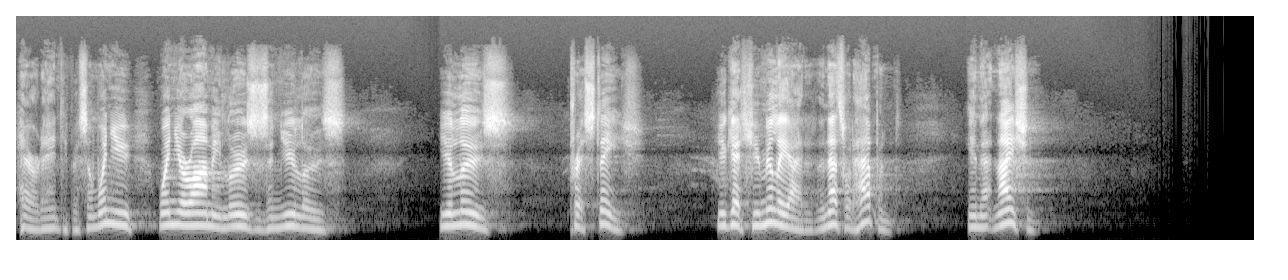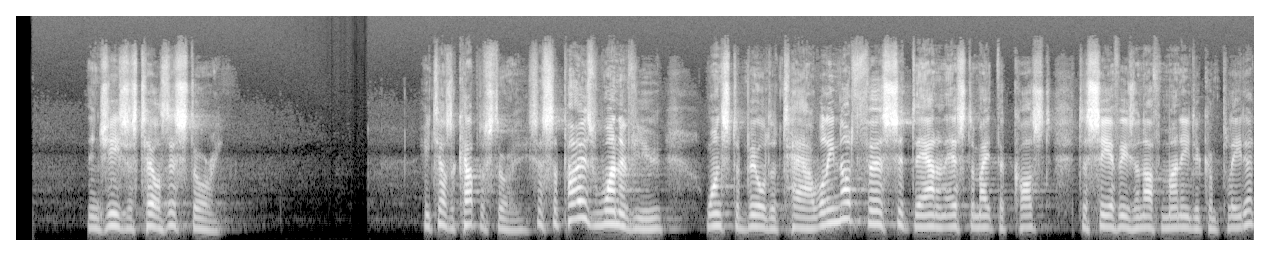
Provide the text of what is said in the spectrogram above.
Herod Antipas. And when, you, when your army loses and you lose, you lose prestige. You get humiliated. And that's what happened in that nation. Then Jesus tells this story. He tells a couple of stories. He says, Suppose one of you wants to build a tower. Will he not first sit down and estimate the cost to see if he's enough money to complete it?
